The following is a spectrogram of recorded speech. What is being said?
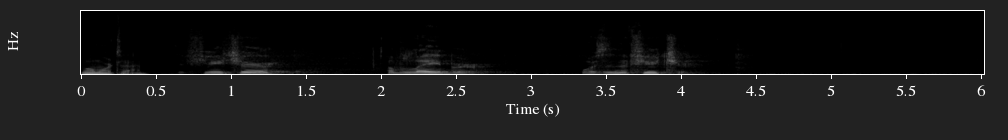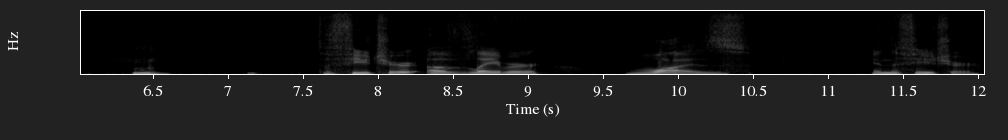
One more time. The future of labor was in the future. Hmm. The future of labor was in the future.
